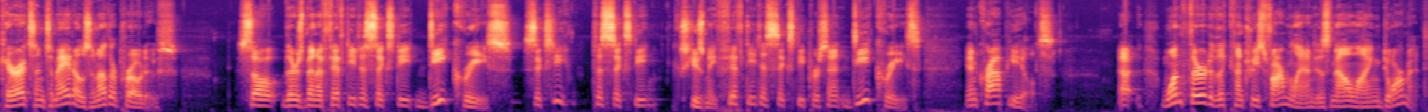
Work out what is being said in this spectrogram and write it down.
carrots and tomatoes and other produce. So there's been a 50 to 60 decrease, 60 to 60, excuse me, 50 to 60% decrease in crop yields. Uh, one third of the country's farmland is now lying dormant,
